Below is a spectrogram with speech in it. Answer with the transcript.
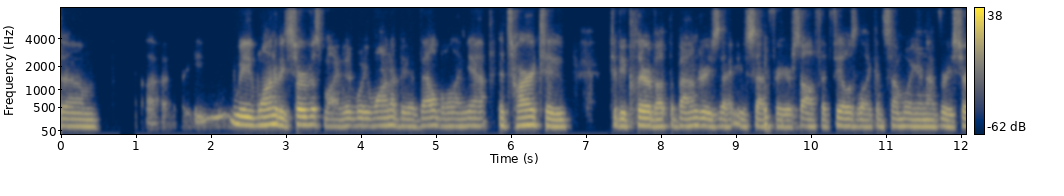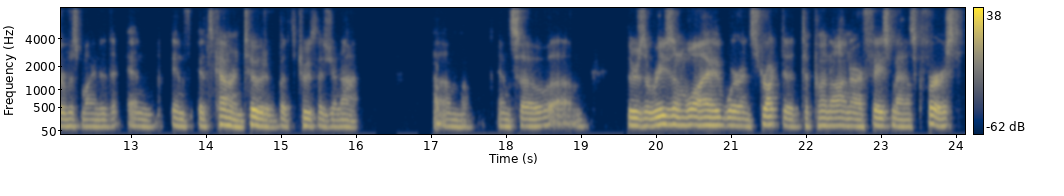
um, uh, we want to be service minded we want to be available and yet it's hard to to be clear about the boundaries that you set for yourself it feels like in some way you're not very service minded and in, it's counterintuitive but the truth is you're not um, and so um, there's a reason why we're instructed to put on our face mask first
